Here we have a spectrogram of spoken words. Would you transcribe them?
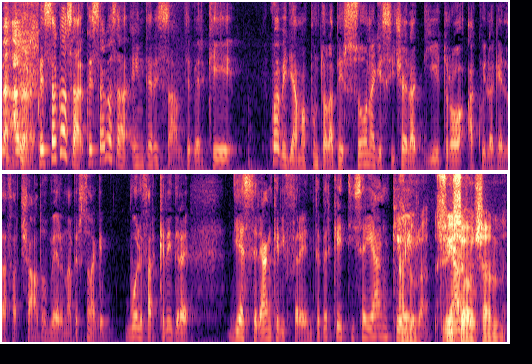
Beh, allora, questa cosa, questa cosa è interessante perché qua vediamo appunto la persona che si cela dietro a quella che è la facciata, ovvero una persona che vuole far credere di essere anche differente perché ti sei anche allora sui social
